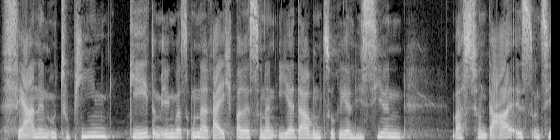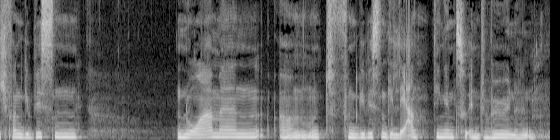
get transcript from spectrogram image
fernen Utopien geht, um irgendwas Unerreichbares, sondern eher darum zu realisieren, was schon da ist und sich von gewissen Normen ähm, und von gewissen gelernten Dingen zu entwöhnen.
